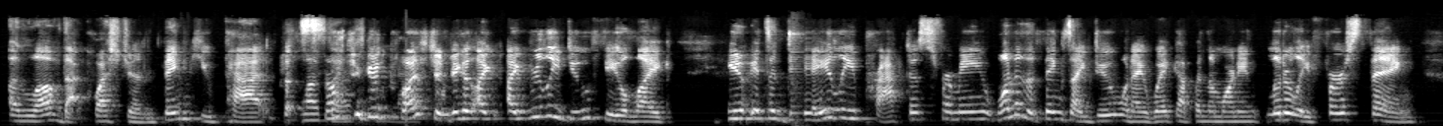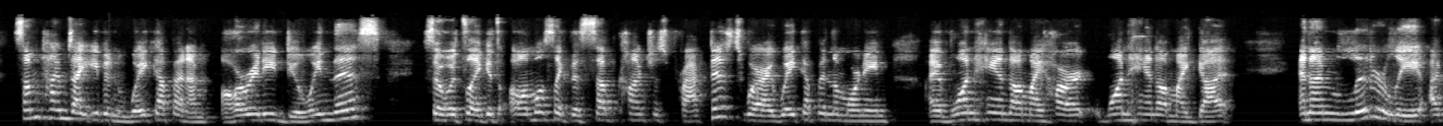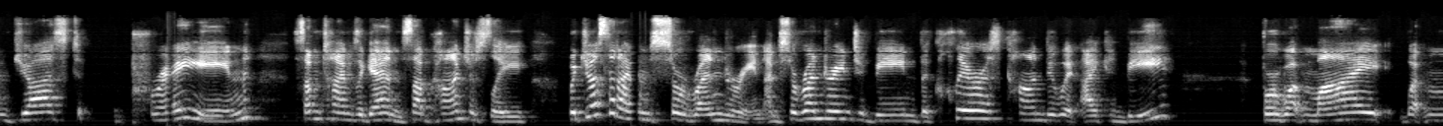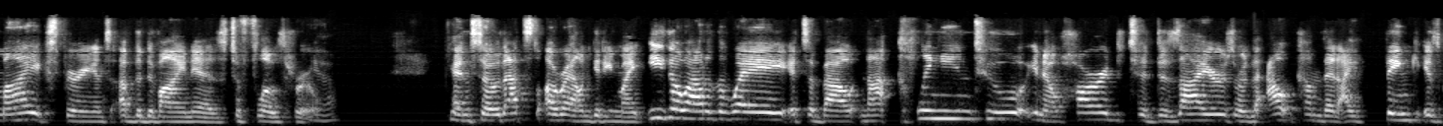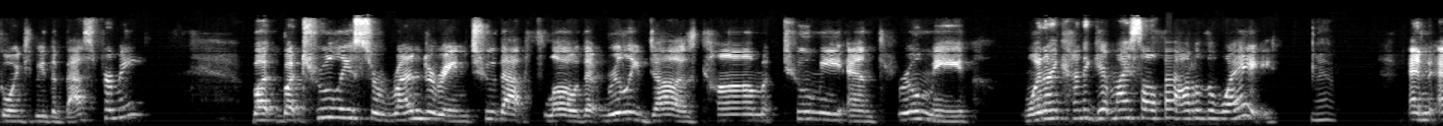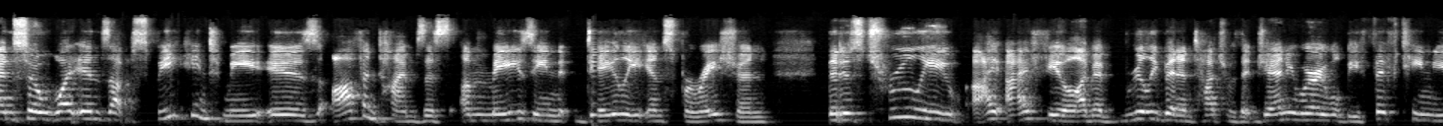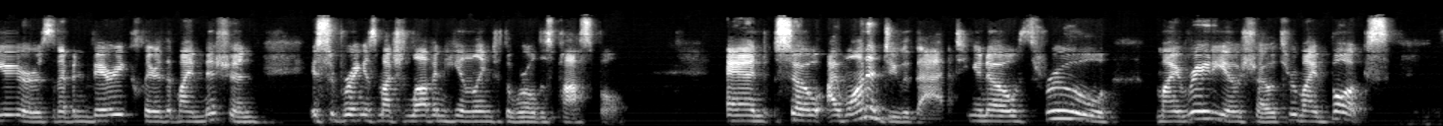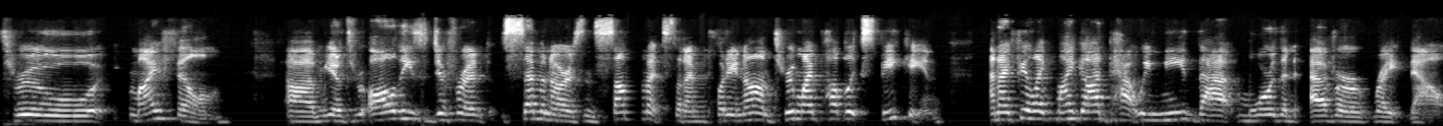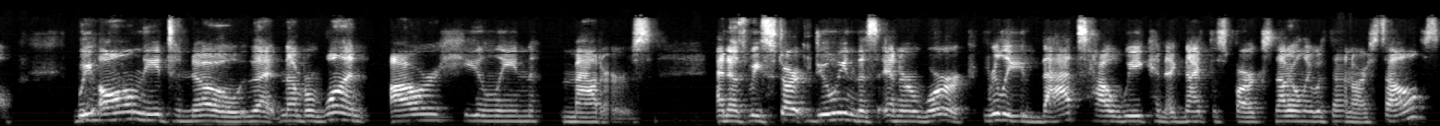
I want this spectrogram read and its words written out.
I love that question. Thank you, Pat. That's love such a good question because I, I really do feel like you know, it's a daily practice for me. One of the things I do when I wake up in the morning, literally first thing, sometimes I even wake up and I'm already doing this. So it's like, it's almost like the subconscious practice where I wake up in the morning, I have one hand on my heart, one hand on my gut. And I'm literally, I'm just praying, sometimes again, subconsciously, but just that I'm surrendering. I'm surrendering to being the clearest conduit I can be for what my what my experience of the divine is to flow through. Yeah. Yeah. And so that's around getting my ego out of the way. It's about not clinging to, you know, hard to desires or the outcome that I think is going to be the best for me. But but truly surrendering to that flow that really does come to me and through me when I kind of get myself out of the way. Yeah and and so what ends up speaking to me is oftentimes this amazing daily inspiration that is truly I, I feel i've really been in touch with it january will be 15 years that i've been very clear that my mission is to bring as much love and healing to the world as possible and so i want to do that you know through my radio show through my books through my film um, you know, through all these different seminars and summits that I'm putting on, through my public speaking. And I feel like, my God, Pat, we need that more than ever right now. We all need to know that number one, our healing matters. And as we start doing this inner work, really that's how we can ignite the sparks, not only within ourselves,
